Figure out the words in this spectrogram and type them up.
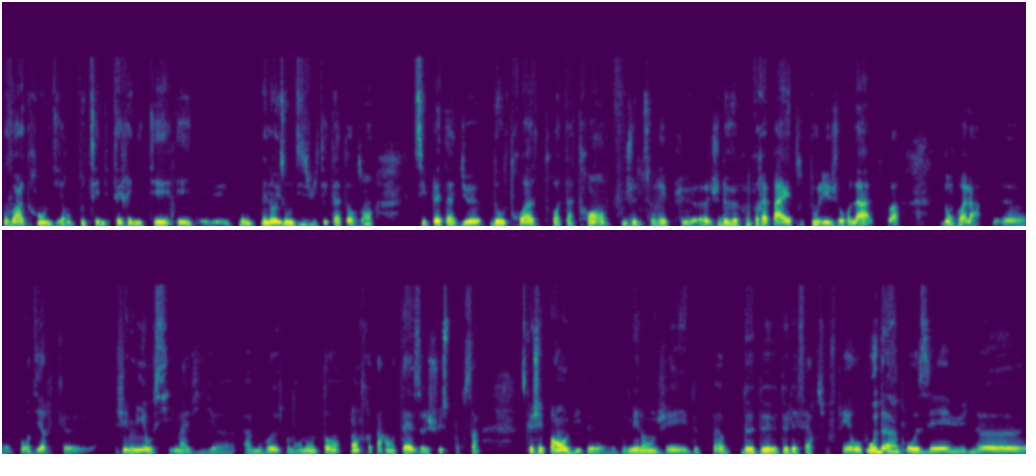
pouvoir grandir en toute sérénité. Et, bon, maintenant, ils ont 18 et 14 ans. S'il plaît à Dieu, dans 3, 3, 4 ans, je ne serai plus, euh, je ne devrais pas être tous les jours là, tu vois. Donc voilà, pour dire que j'ai mis aussi ma vie euh, amoureuse pendant longtemps entre parenthèses juste pour ça, parce que j'ai pas envie de, mélanger, de, les faire souffrir ou, d'imposer une, euh,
